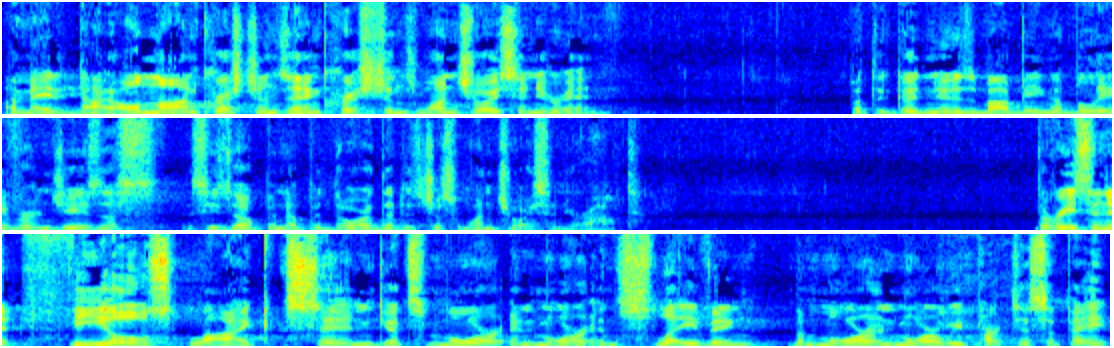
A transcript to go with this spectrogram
I made it die. All non Christians and Christians, one choice and you're in. But the good news about being a believer in Jesus is he's opened up a door that is just one choice and you're out. The reason it feels like sin gets more and more enslaving, the more and more we participate,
